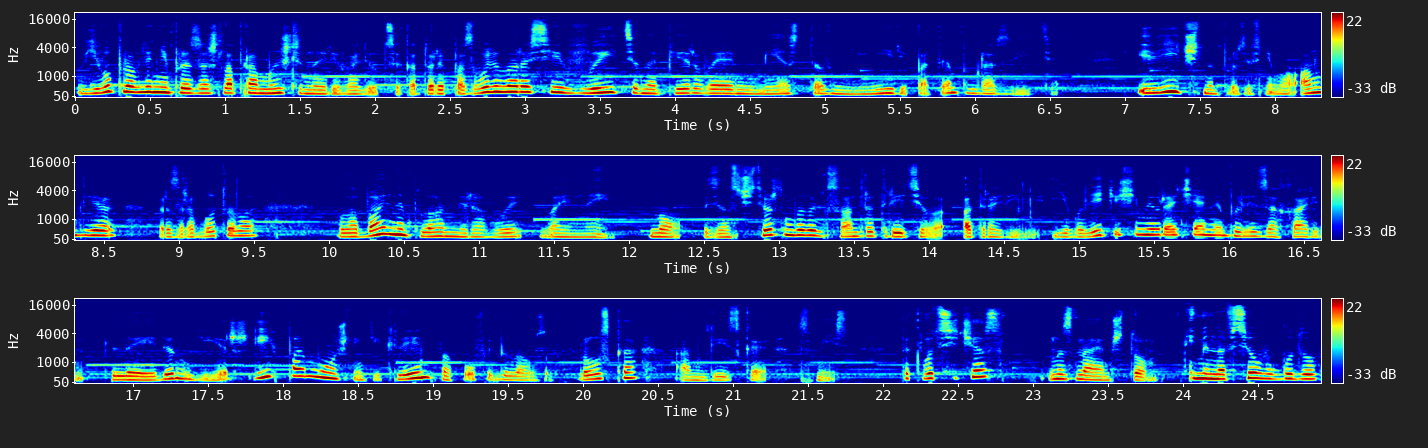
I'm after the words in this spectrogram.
В его правлении произошла промышленная революция, которая позволила России выйти на первое место в мире по темпам развития. И лично против него Англия разработала глобальный план мировой войны. Но в 1994 году Александра III отравили. Его лечащими врачами были Захарин, Лейден, Герш и их помощники Клейн, Попов и Белоусов. Русско-английская смесь. Так вот сейчас мы знаем, что именно все в угоду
